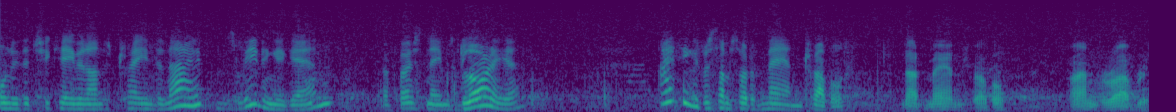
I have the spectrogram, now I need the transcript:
Only that she came in on a train tonight and is leaving again. Her first name's Gloria. I think it was some sort of man trouble. Not man trouble. Armed robbery.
